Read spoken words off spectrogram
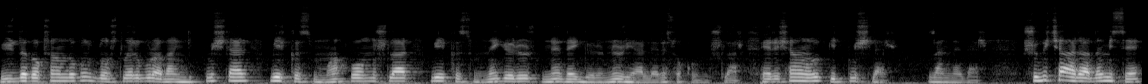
%99 dostları buradan gitmişler, bir kısmı mahvolmuşlar, bir kısmı ne görür ne de görünür yerlere sokulmuşlar. Perişan olup gitmişler zanneder. Şu biçare adam ise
